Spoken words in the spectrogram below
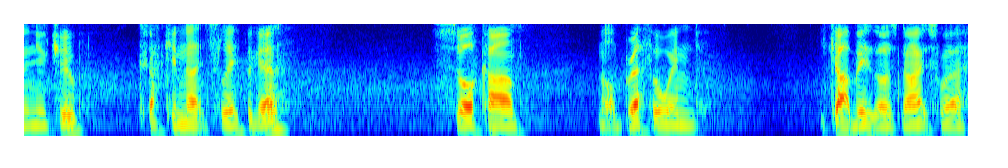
Morning, YouTube. Cracking night's sleep again. so calm, not a breath of wind. You can't beat those nights where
